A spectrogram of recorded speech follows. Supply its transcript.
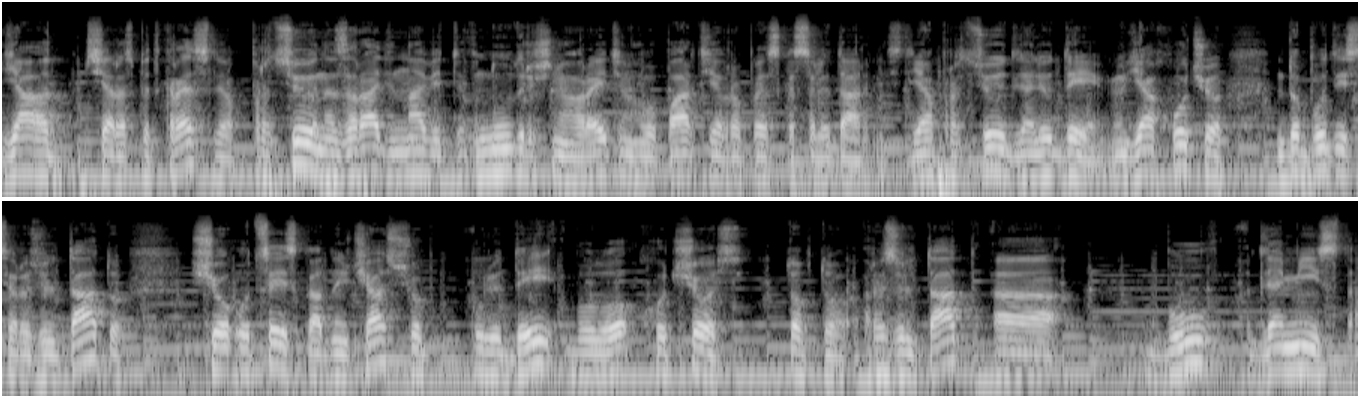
Я ще раз підкреслю, працюю не заради навіть внутрішнього рейтингу партії Європейська Солідарність. Я працюю для людей. Я хочу добитися результату, що у цей складний час, щоб у людей було хоч щось. Тобто результат е, був для міста.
